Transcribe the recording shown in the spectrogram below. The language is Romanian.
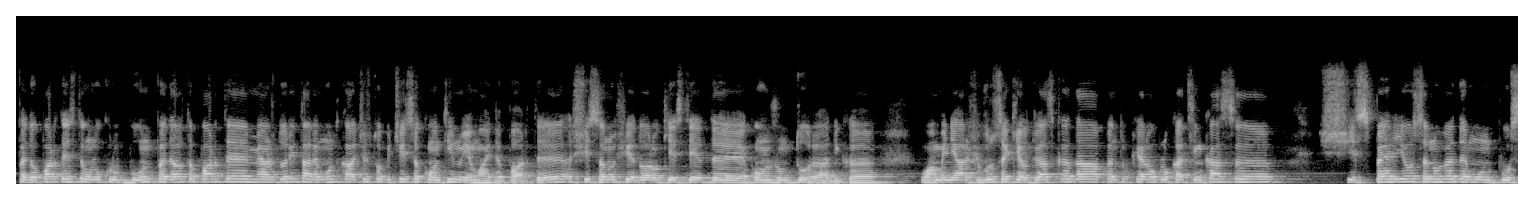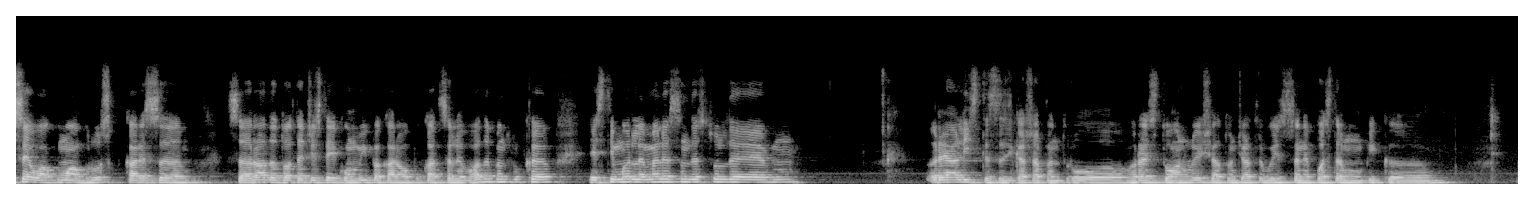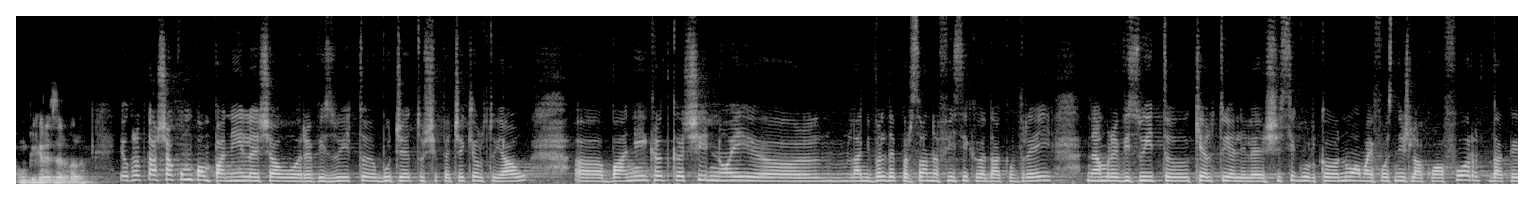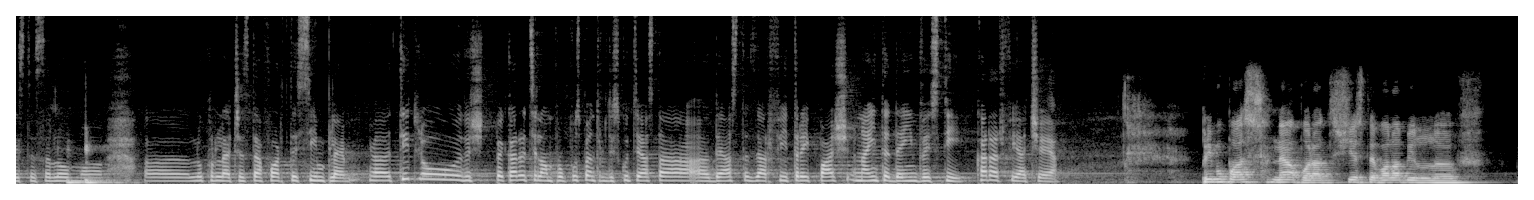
pe de o parte este un lucru bun, pe de altă parte mi-aș dori tare mult ca acest obicei să continue mai departe și să nu fie doar o chestie de conjunctură, adică oamenii ar fi vrut să cheltuiască, dar pentru că erau blocați în casă și sper eu să nu vedem un puseu acum brusc care să, să radă toate aceste economii pe care au apucat să le vadă, pentru că estimările mele sunt destul de realiste, să zic așa, pentru restul anului și atunci ar trebui să ne păstrăm un pic uh, un pic rezervele. Eu cred că așa cum companiile și-au revizuit bugetul și pe ce cheltuiau uh, banii, cred că și noi, uh, la nivel de persoană fizică, dacă vrei, ne-am revizuit uh, cheltuielile și sigur că nu a mai fost nici la coafor, dacă este să luăm lucrurile acestea foarte simple. Titlul deci, pe care ți l-am propus pentru discuția asta de astăzi ar fi trei pași înainte de a investi. Care ar fi aceea? Primul pas, neapărat, și este valabil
